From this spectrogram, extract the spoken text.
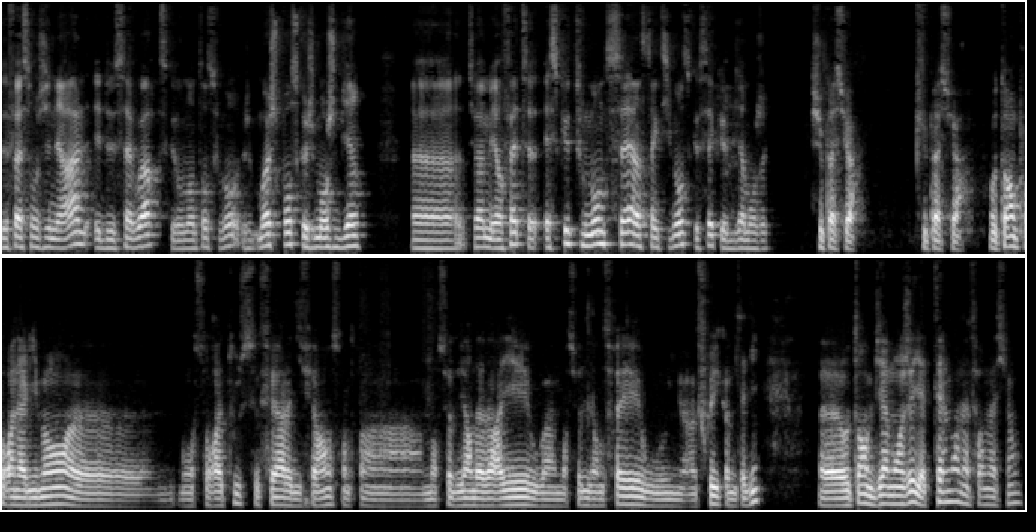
de façon générale et de savoir, parce qu'on entend souvent, moi je pense que je mange bien, euh, tu vois, mais en fait, est-ce que tout le monde sait instinctivement ce que c'est que bien manger? Je suis pas sûr. Je suis pas sûr. Autant pour un aliment, euh, on saura tous se faire la différence entre un morceau de viande avariée ou un morceau de viande frais ou un fruit, comme tu as dit. Euh, autant bien manger, il y a tellement d'informations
